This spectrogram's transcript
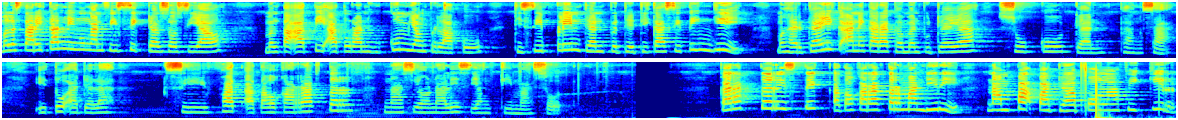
melestarikan lingkungan fisik dan sosial, mentaati aturan hukum yang berlaku, disiplin dan berdedikasi tinggi, menghargai keanekaragaman budaya, suku, dan bangsa. Itu adalah sifat atau karakter nasionalis yang dimaksud. Karakteristik atau karakter mandiri nampak pada pola pikir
